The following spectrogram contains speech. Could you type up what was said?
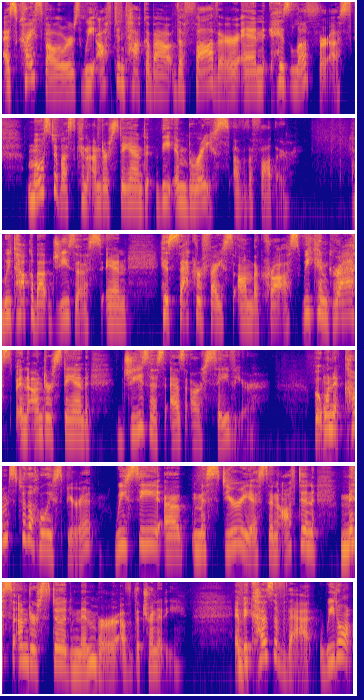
As Christ followers, we often talk about the Father and his love for us. Most of us can understand the embrace of the Father we talk about Jesus and his sacrifice on the cross. We can grasp and understand Jesus as our Savior. But when it comes to the Holy Spirit, we see a mysterious and often misunderstood member of the Trinity. And because of that, we don't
